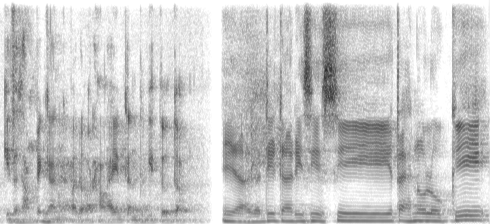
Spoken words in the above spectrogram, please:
kita sampaikan kepada orang lain kan begitu, dok. Iya, jadi dari sisi teknologi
